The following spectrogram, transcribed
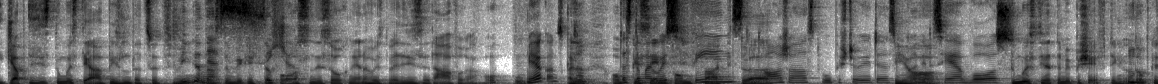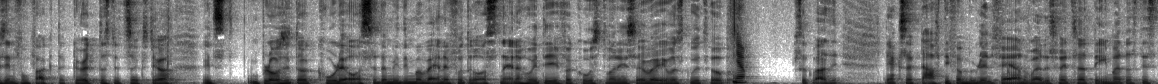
ich glaube, das ist, du musst dich auch ein bisschen dazu zwingen, dass du wirklich da sicher. draußen die Sachen reinholst, weil das ist halt einfach ein Hocken. Ja, ganz genau. Also, Dass du mal alles vom findest und Faktor, anschaust, wo bestelle ich das, wo Ja. kriege ich das her, was. Du musst dich halt damit beschäftigen. Mhm. Und abgesehen vom Faktor Geld, dass du jetzt sagst, ja, jetzt blase ich da Kohle aus, damit ich mir Weine von draußen reinhole, die ich verkoste, wenn ich selber eh was Gutes habe. Ja. So quasi. Der hat gesagt, auf die Familienfeiern war das halt so ein Thema, dass das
